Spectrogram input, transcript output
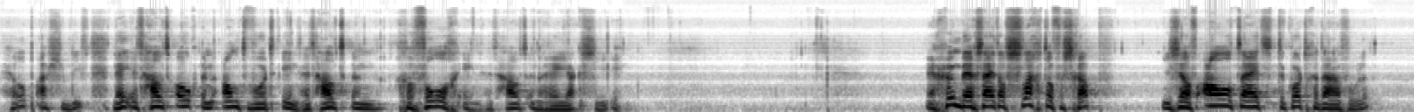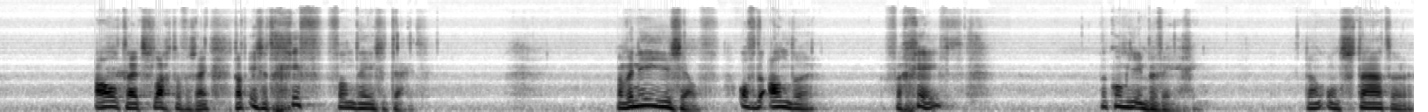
help alsjeblieft. Nee, het houdt ook een antwoord in. Het houdt een gevolg in. Het houdt een reactie in. En Gumberg zei het slachtofferschap. Jezelf altijd tekort gedaan voelen. Altijd slachtoffer zijn. Dat is het gif van deze tijd. Maar wanneer je jezelf of de ander vergeeft, dan kom je in beweging. Dan ontstaat er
